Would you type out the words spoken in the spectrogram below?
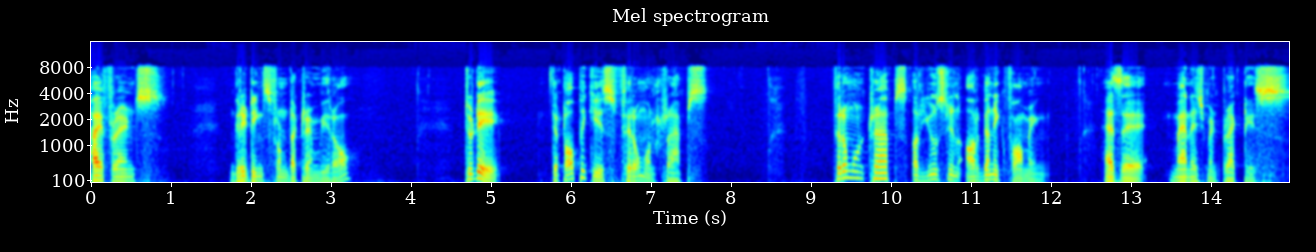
Hi friends, greetings from Dr. M. V. Rao. Today the topic is pheromone traps. Pheromone traps are used in organic farming as a management practice.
